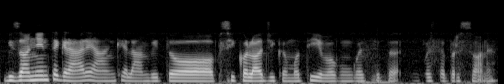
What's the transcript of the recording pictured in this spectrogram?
bisogna integrare anche l'ambito psicologico emotivo con, questi, con queste persone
